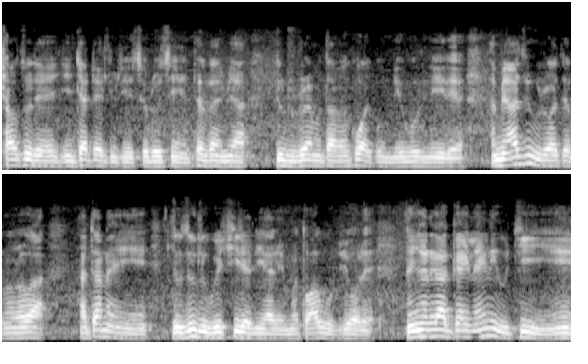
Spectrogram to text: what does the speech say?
ချောင်းစုတဲ့ရင်ကျက်တဲ့လူတွေဆိုလို့ရှိရင်တက်တက်များလူလူတွေမတော်ဘူးကိုယ့်အကူနေဖို့နေတယ်အများစုတော့ကျွန်တော်တို့ကအတတ်နိုင်ရင်လူစုလူဝေးရှိတဲ့နေရာတွေမသွားဘူးပြောတယ်နိုင်ငံတကာ guideline တွေကိုကြည့်ရင်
